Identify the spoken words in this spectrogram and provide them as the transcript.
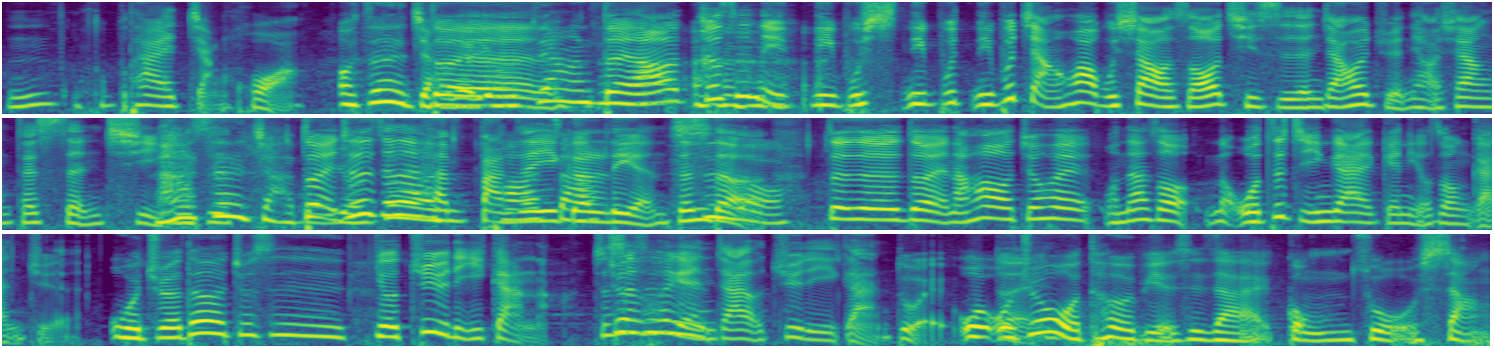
嗯，都不太爱讲话哦，真的假的？有这样子？对，然后就是你你不你不你不讲话不笑的时候，其实人家会觉得你好像在生气，啊，真的假的？对，就是真的很板着一个脸，真的，对对对对，然后就会我那时候那我自己应该给你有这种感觉，我觉得就是有距离感啊，就是会给人家有距离感。对我，我觉得我特别是在工作上，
